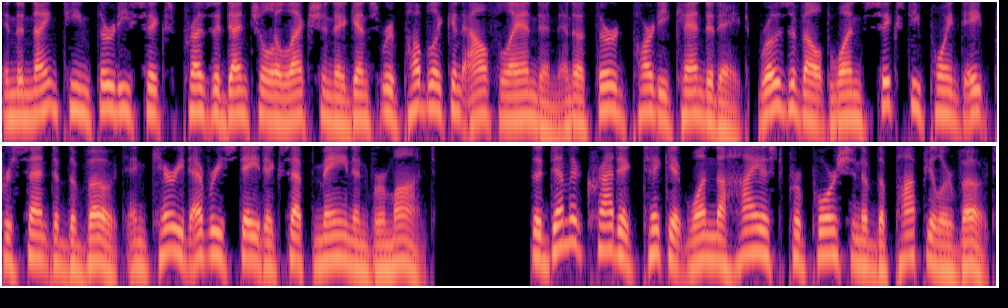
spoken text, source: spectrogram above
In the 1936 presidential election against Republican Alf Landon and a third party candidate, Roosevelt won 60.8% of the vote and carried every state except Maine and Vermont. The Democratic ticket won the highest proportion of the popular vote.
